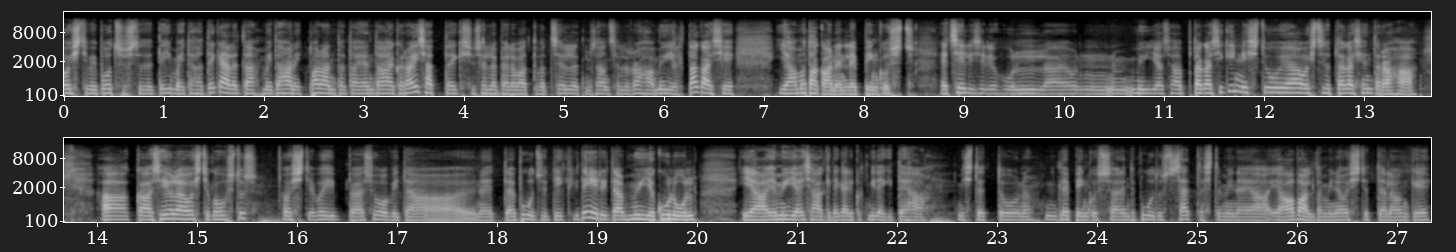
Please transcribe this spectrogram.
ostja võib otsustada, et ei, ma ei taha tegeleda, ma ei taha neid parandada ja enda aega raisata, eks ju, selle peale vaatavad sellele, et ma saan selle raha müüjalt tagasi ja ma taganen lepingust. et sellisel juhul on, müüja saab tagasi kinnistu ja ostja saab tagasi enda raha. aga see ei ole ostja kohustus, ostja võib soovida need puudused likvideerida müüja kulul ja, ja müüja ei saagi tegelikult midagi teha, mistõttu noh, lepingusse nende puuduste puuduste sätestamine ja, ja avaldamine ostjatele ongi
